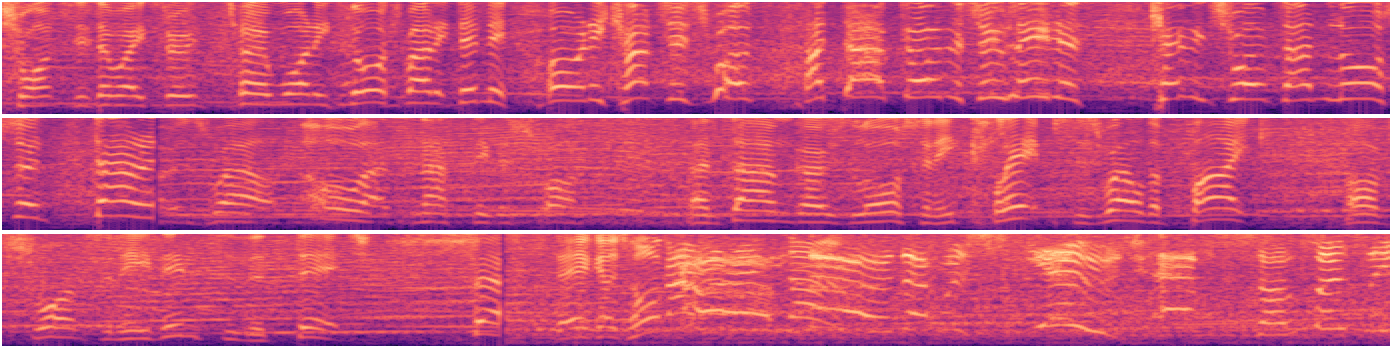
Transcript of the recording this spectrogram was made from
Schwantz is the way through to turn one. He thought about it, didn't he? Oh, and he catches Schwantz, and down go the two leaders, Kevin Schwantz and Lawson down as well. Oh, that's nasty for Schwantz. And down goes Lawson. He clips as well the bike of Schwantz, and he's into the ditch. There goes Hawk. Oh, no, that was huge. Absolutely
